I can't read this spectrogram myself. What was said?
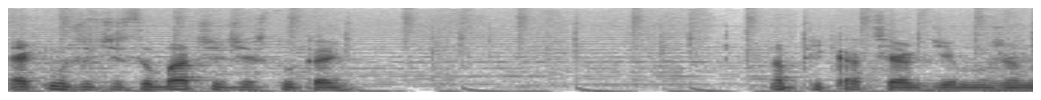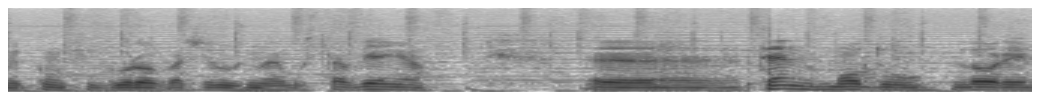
Jak możecie zobaczyć, jest tutaj aplikacja, gdzie możemy konfigurować różne ustawienia. E, Ten moduł Lory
